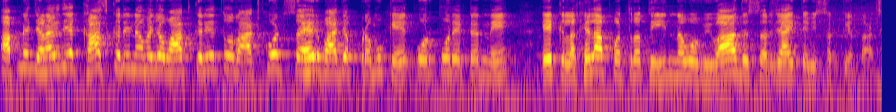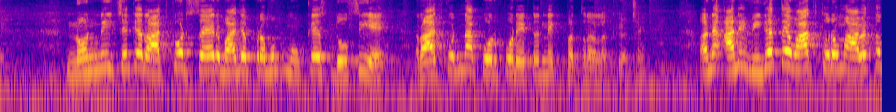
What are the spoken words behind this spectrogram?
આપને જણાવી દઈએ, ખાસ કરીને અમે જો વાત કરીએ તો રાજકોટ શહેર ભાજપ પ્રમુખે કોર્પોરેટરને એક લખેલા પત્રથી નવો વિવાદ સર્જાય તેવી શક્યતા છે. નોંધની છે કે રાજકોટ શહેર ભાજપ પ્રમુખ મુકેશ દોશીએ રાજકોટના કોર્પોરેટરને એક પત્ર લખ્યો છે. અને આની વિગતે વાત કરવામાં આવે તો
